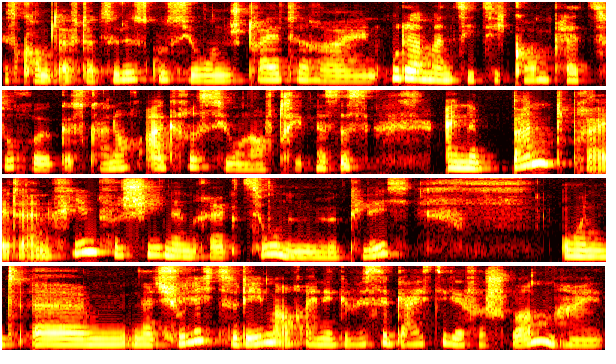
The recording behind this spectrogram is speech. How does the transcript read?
es kommt öfter zu Diskussionen, Streitereien oder man zieht sich komplett zurück. Es können auch Aggressionen auftreten. Es ist eine Bandbreite an vielen verschiedenen Reaktionen möglich. Und ähm, natürlich zudem auch eine gewisse geistige Verschwommenheit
